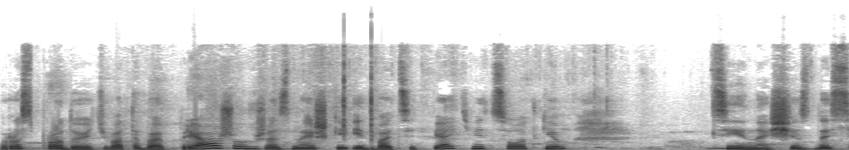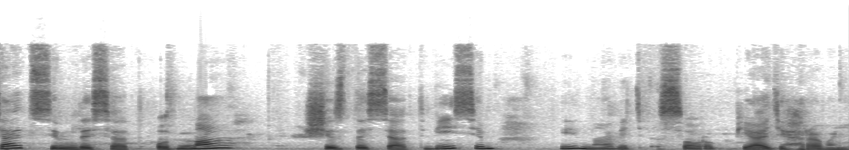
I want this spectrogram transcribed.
Розпродають в АТБ пряжу, вже знижки і 25%. Ціни 60, 71, 68 і навіть 45 гривень.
